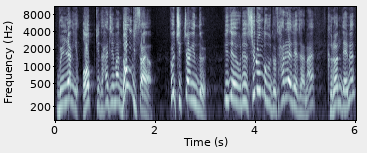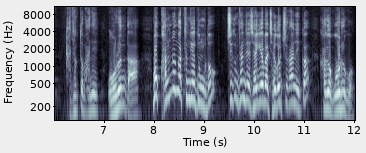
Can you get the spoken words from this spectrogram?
물량이 없기도 하지만 너무 비싸요. 그 직장인들 이제 우리 신혼부부도 살아야 되잖아요. 그런 데는 가격도 많이 오른다. 뭐 광명 같은 경우도 지금 현재 재개발 재건축 하니까 가격 오르고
